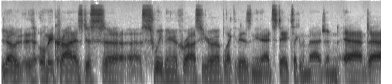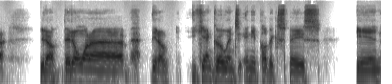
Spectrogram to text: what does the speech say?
you know, Omicron is just uh, sweeping across Europe like it is in the United States. I can imagine, and uh, you know, they don't want to. You know, you can't go into any public space in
